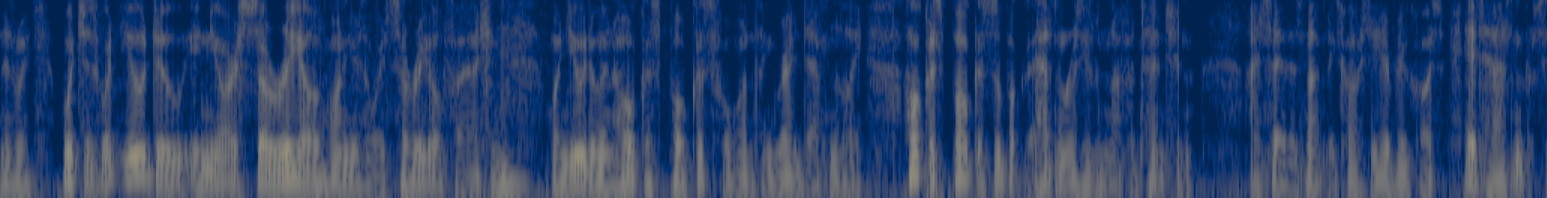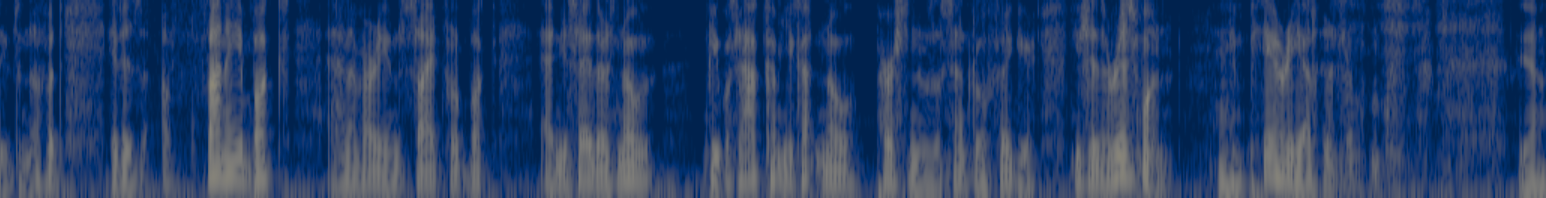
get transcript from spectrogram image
in his way, which is what you do in your surreal, I want to use the word surreal fashion, when you do in Hocus Pocus, for one thing, very definitely. Hocus Pocus is a book that hasn't received enough attention. I say this not because you're here, because it hasn't received enough. It, it is a funny book and a very insightful book, and you say there's no, people say, how come you got no person who's a central figure? You say, there is one, hmm. imperialism. Yeah.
